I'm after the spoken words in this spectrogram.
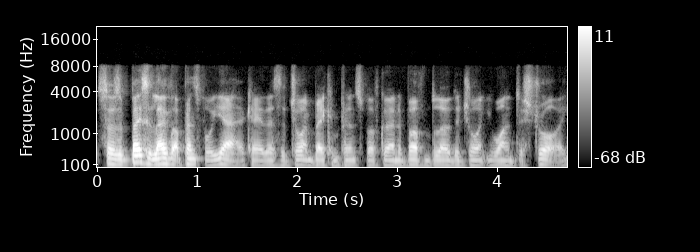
so as a basic leg lock principle, yeah, okay, there's a joint breaking principle of going above and below the joint you want to destroy.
